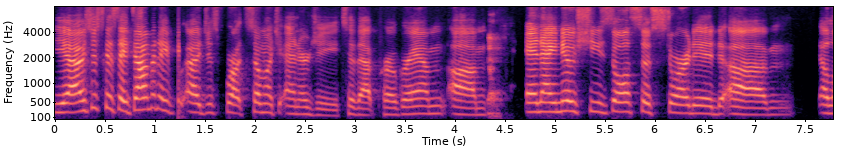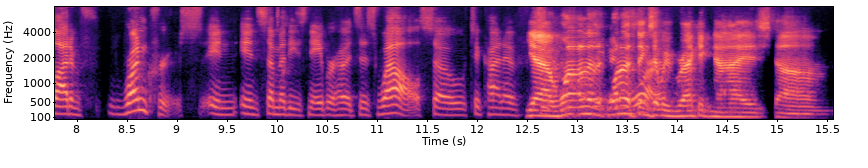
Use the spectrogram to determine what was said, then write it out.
Yeah, I was just gonna say, Dominique uh, just brought so much energy to that program, um, yeah. and I know she's also started um, a lot of run crews in in some of these neighborhoods as well. So to kind of yeah one of the one of the things that we recognized um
